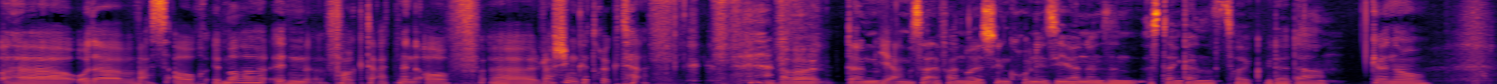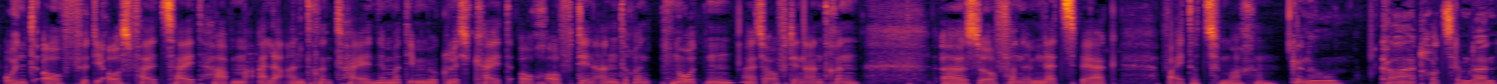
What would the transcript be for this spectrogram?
äh, oder was auch immer in verrückte Admin auf äh, Löschen gedrückt hat. Aber dann ja. musst du einfach neu synchronisieren, dann sind, ist dein ganzes Zeug wieder da. Genau. Und auch für die Ausfallzeit haben alle anderen Teilnehmer die Möglichkeit, auch auf den anderen Knoten, also auf den anderen äh, Surfern im Netzwerk weiterzumachen. Genau. Kann man trotzdem dann,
